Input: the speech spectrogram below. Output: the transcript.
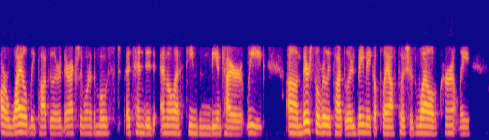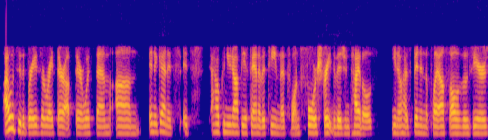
are wildly popular. They're actually one of the most attended MLS teams in the entire league. Um, they're still really popular. They make a playoff push as well currently. I would say the Braves are right there up there with them. Um, and again, it's it's how can you not be a fan of a team that's won four straight division titles? You know, has been in the playoffs all of those years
